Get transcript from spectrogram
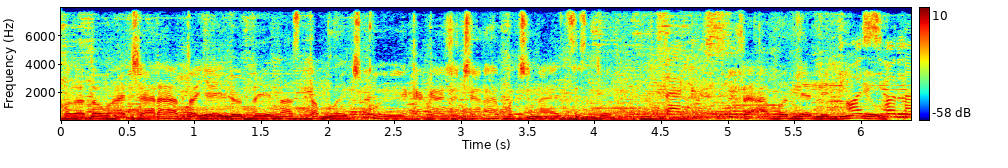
коли довга черга, то є людина з табличкою, яка каже, черга починається з тут. Так, Це або для ось вона.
